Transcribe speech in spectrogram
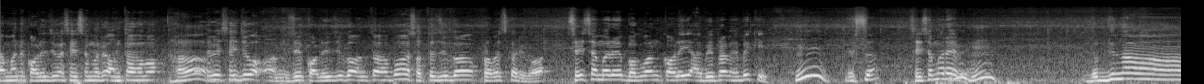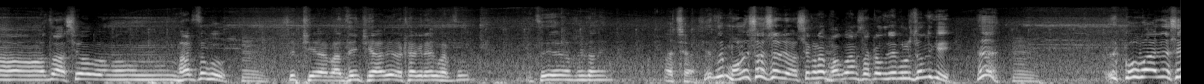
ତାମାନେ କଳିଯୁଗ ସେହି ସମୟରେ ଅନ୍ତ ହେବ ତେବେ ସେଇ ଯେଉଁ ଯେ କଳିଯୁଗ ଅନ୍ତ ହେବ ସତ୍ୟଯୁଗ ପ୍ରବେଶ କରିବ ସେହି ସମୟରେ ଭଗବାନ କଳି ଆବିର୍ଭାବ ହେବେ କି ନିଶ୍ଚୟ ସେହି ସମୟରେ ଦୁର୍ଦ୍ଦିନ ତ ଆସିବ ଭାରତକୁ ସେ ଠିଆ ବାଧ୍ୟ ଠିଆ ହେବେ ରକ୍ଷା କରିବାକୁ ଭାରତକୁ ସେ ଅସୁବିଧା ନାହିଁ ଆଚ୍ଛା ସେ ତ ମଣିଷ ଶରୀର ସେ କ'ଣ ଭଗବାନ ସକାଳୁ ବୁଲୁଛନ୍ତି କି ହଁ कुबा जैसे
